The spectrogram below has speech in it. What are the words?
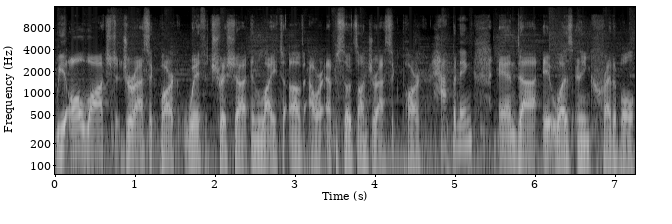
we all watched Jurassic Park with Trisha in light of our episodes on Jurassic Park happening, and uh, it was an incredible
